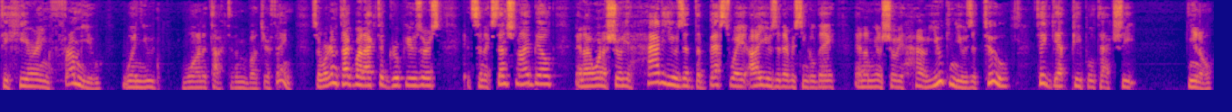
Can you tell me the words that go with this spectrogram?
to hearing from you when you want to talk to them about your thing. So we're going to talk about active group users. It's an extension I built and I want to show you how to use it the best way. I use it every single day and I'm going to show you how you can use it too to get people to actually you know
